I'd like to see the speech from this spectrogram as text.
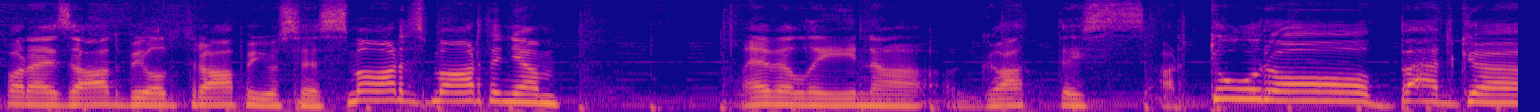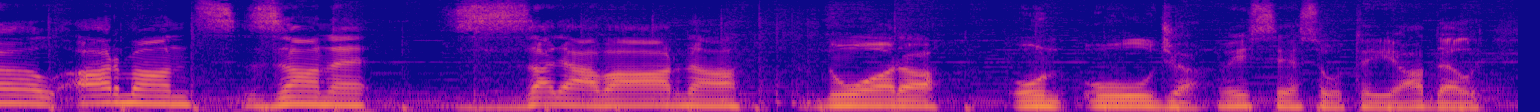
pareizā atbilde trāpījusies Smārdas Mārtiņam. Evelīna, Gatis, Arturo, Badgirl, Armāns, Zane, Zaļā Vārnā, Nora un Ulģa. Visi iesūtīja Adeli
